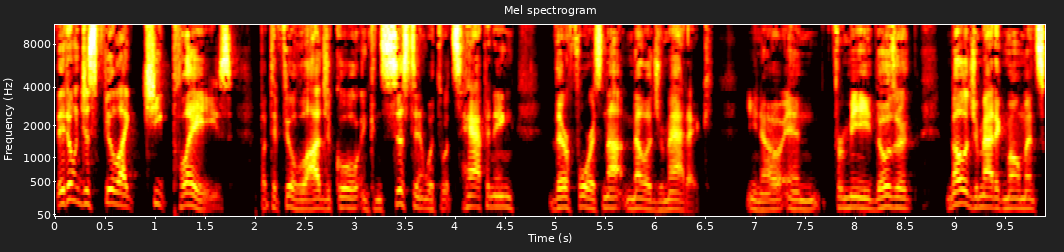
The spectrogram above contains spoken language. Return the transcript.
they don't just feel like cheap plays but they feel logical and consistent with what's happening. Therefore it's not melodramatic you know? And for me those are melodramatic moments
